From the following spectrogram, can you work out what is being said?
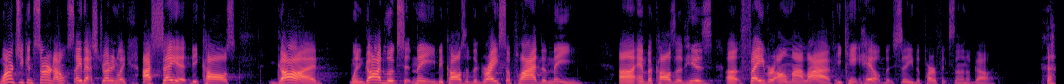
Why aren't you concerned? I don't say that struttingly. I say it because God, when God looks at me, because of the grace applied to me, uh, and because of His uh, favor on my life, He can't help but see the perfect Son of God.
